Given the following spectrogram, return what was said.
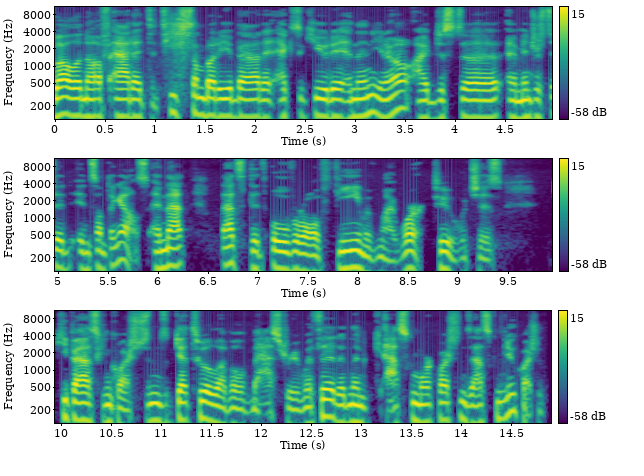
well enough at it to teach somebody about it, execute it, and then you know I just uh, am interested in something else. And that that's the overall theme of my work too, which is keep asking questions, get to a level of mastery with it, and then ask them more questions, ask them new questions.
